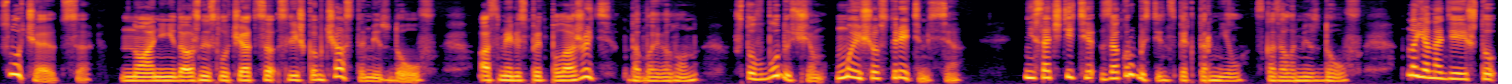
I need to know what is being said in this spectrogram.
Случаются. Но они не должны случаться слишком часто, мисс Доув. Осмелюсь предположить, добавил он, что в будущем мы еще встретимся. «Не сочтите за грубость, инспектор Нил», — сказала мисс Доув. «но я надеюсь, что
